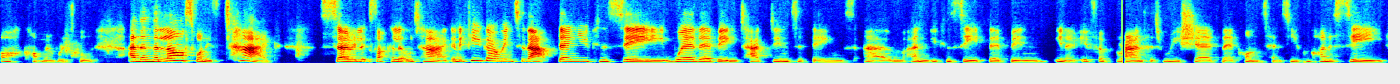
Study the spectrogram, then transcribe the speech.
Oh, I can't remember what it's called. And then the last one is tag. So it looks like a little tag. And if you go into that, then you can see where they're being tagged into things. Um, and you can see if they've been, you know, if a brand has reshared their content. So you can kind of see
